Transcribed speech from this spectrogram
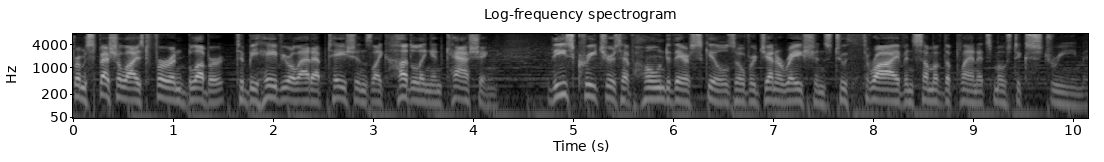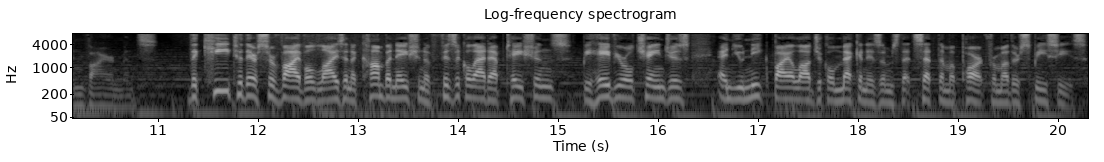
From specialized fur and blubber to behavioral adaptations like huddling and caching, these creatures have honed their skills over generations to thrive in some of the planet's most extreme environments. The key to their survival lies in a combination of physical adaptations, behavioral changes, and unique biological mechanisms that set them apart from other species.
